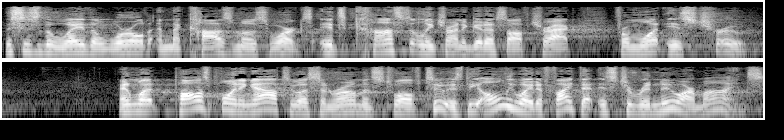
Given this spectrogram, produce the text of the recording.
This is the way the world and the cosmos works. It's constantly trying to get us off track from what is true. And what Paul's pointing out to us in Romans 12, 2 is the only way to fight that is to renew our minds.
